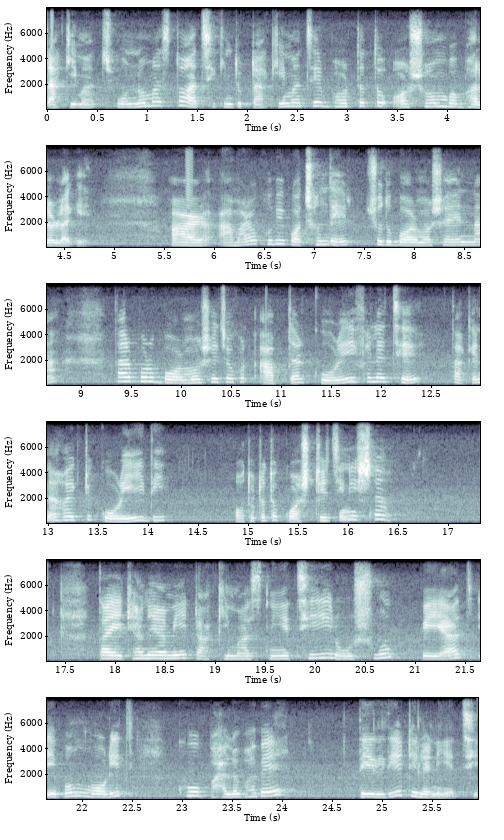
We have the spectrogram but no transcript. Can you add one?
টাকি মাছ, অন্য মাছ তো আছে, কিন্তু টাকি মাছের ভর্তা তো অসম্ভব ভালো লাগে। আর আমারও খুবই পছন্দের, শুধু বরমশাইয়ের না। তারপর বরমশাই যখন আবদার করেই ফেলেছে, তাকে না হয় একটু করেই দিই। অতটা তো কষ্টের জিনিস না। তাই এখানে আমি টাকি মাছ নিয়েছি, রসুন, পেঁয়াজ এবং মরিচ খুব ভালোভাবে তেল দিয়ে টেলে নিয়েছি।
